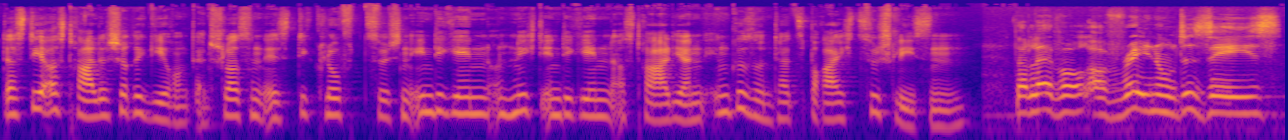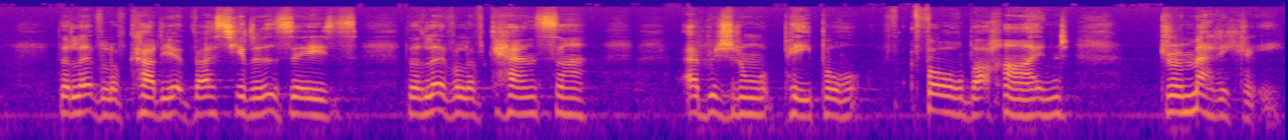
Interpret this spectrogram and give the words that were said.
dass die australische Regierung entschlossen ist, die Kluft zwischen indigenen und nicht indigenen Australiern im Gesundheitsbereich zu schließen. The level of renal disease, the level of cardiovascular disease, the level of cancer, Aboriginal people fall behind dramatically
